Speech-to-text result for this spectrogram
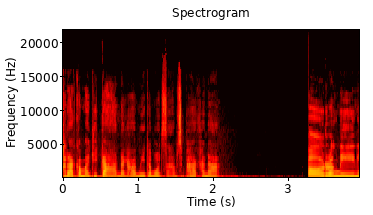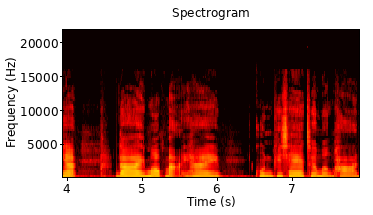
คณะกรรมาการนะคะ มีทั้งหมด 35 คณะเเรื่องนี้เนี่ยได้มอบหมายให้คุณพิเชษเชื้อเมืองพาน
